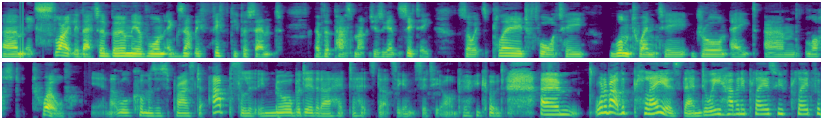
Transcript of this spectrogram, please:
um, it's slightly better. Burnley have won exactly 50% of the past matches against City, so it's played 40, won 20, drawn 8, and lost 12. Yeah, that will come as a surprise to absolutely nobody that our head-to-head stats against City aren't very good. Um, what about the players then? Do we have any players who've played for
